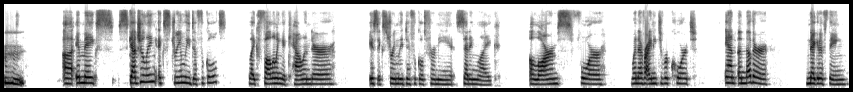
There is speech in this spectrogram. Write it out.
Mm-hmm uh, it makes scheduling extremely difficult. Like following a calendar is extremely difficult for me. Setting like alarms for whenever I need to record. And another negative thing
